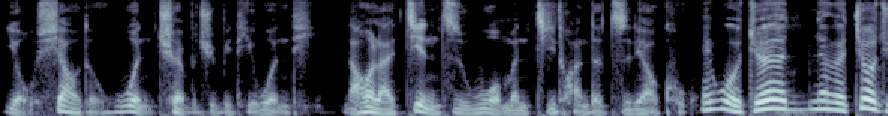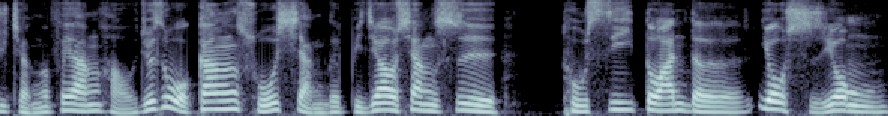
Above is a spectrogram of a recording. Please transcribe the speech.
有效的问 ChatGPT 问题，然后来建置我们集团的资料库。诶，我觉得那个 George 讲的非常好，就是我刚刚所想的比较像是 To C 端的又使用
